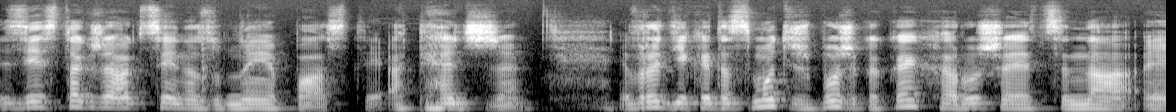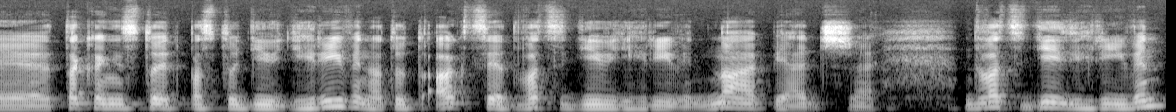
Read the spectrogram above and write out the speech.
Здесь также акции на зубные пасты. Опять же, вроде когда смотришь, боже, какая хорошая цена. Э, так они стоят по 109 гривен, а тут акция 29 гривен. Но опять же, 29 гривен,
